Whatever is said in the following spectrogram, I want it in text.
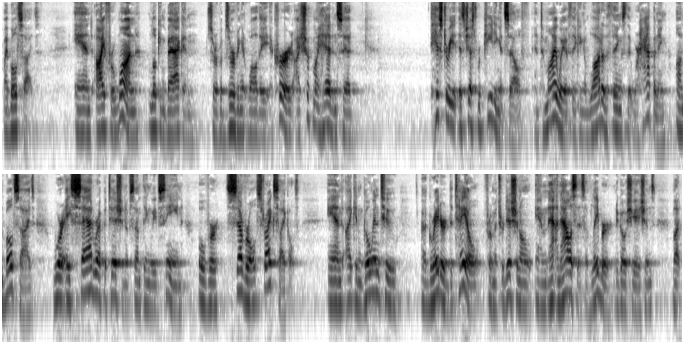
by both sides. And I, for one, looking back and sort of observing it while they occurred, I shook my head and said, history is just repeating itself. And to my way of thinking, a lot of the things that were happening on both sides were a sad repetition of something we've seen over several strike cycles. And I can go into a greater detail from a traditional an- analysis of labor negotiations, but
